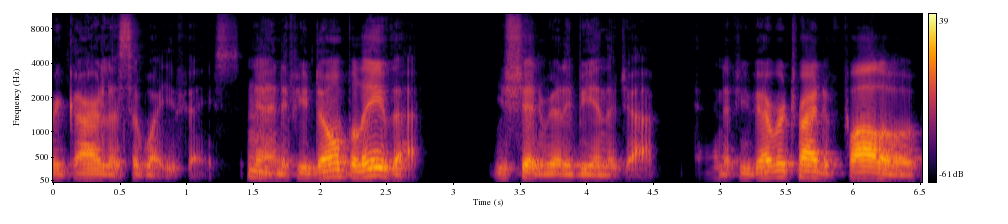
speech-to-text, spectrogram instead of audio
regardless of what you face. Mm. And if you don't believe that, you shouldn't really be in the job. And if you've ever tried to follow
